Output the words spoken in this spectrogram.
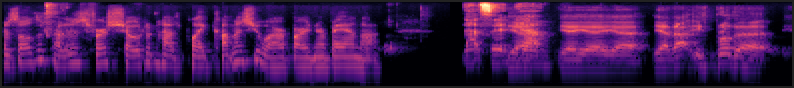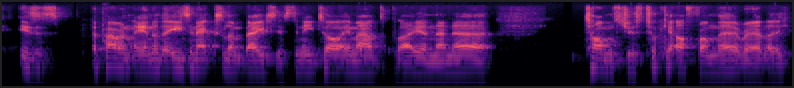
his oldest brother, first showed him how to play "Come as You Are" by Nirvana. That's it. Yeah. yeah, yeah, yeah, yeah, yeah. That his brother is apparently another. He's an excellent bassist, and he taught him how to play. And then uh, Tom's just took it off from there, really.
